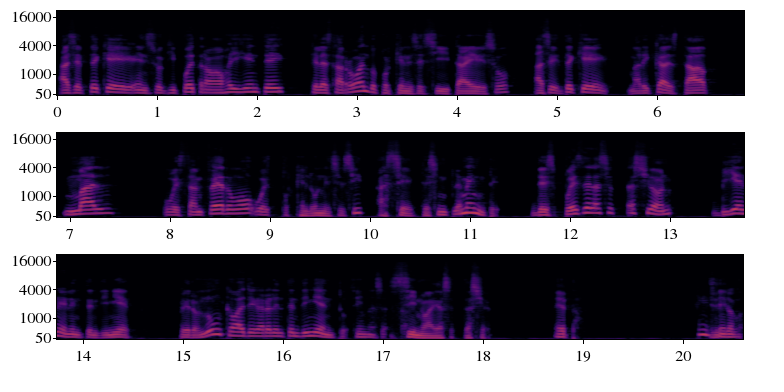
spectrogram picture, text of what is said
acepte que en su equipo de trabajo hay gente que la está robando porque necesita eso, acepte que, marica, está mal o está enfermo o es porque lo necesita, acepte simplemente. Después de la aceptación viene el entendimiento, pero nunca va a llegar al entendimiento si no hay aceptación. Epa. Pero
